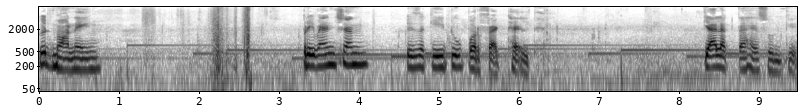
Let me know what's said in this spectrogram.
good morning prevention is a key to perfect हेल्थ क्या लगता है सुन के?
